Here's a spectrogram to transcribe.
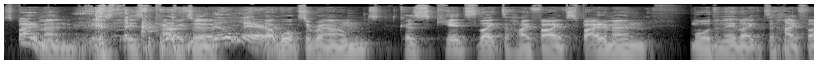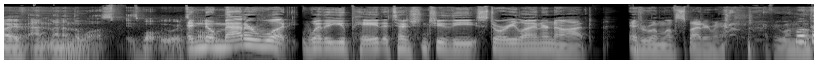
Spider Man is, is the character that walks around because kids like to high five Spider Man more than they like to high five Ant Man and the Wasp, is what we were told. And no matter what, whether you paid attention to the storyline or not, everyone loves Spider Man. Everyone Well, loves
